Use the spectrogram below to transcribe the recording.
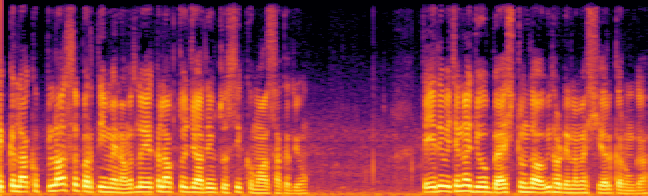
1 ਲੱਖ ਪਲੱਸ ਪ੍ਰਤੀ ਮਹੀਨਾ, ਮਤਲਬ 1 ਲੱਖ ਤੋਂ ਜ਼ਿਆਦਾ ਵੀ ਤੁਸੀਂ ਕਮਾ ਸਕਦੇ ਹੋ। ਤੇ ਇਹਦੇ ਵਿੱਚ ਨਾ ਜੋ ਬੈਸਟ ਹੁੰਦਾ ਉਹ ਵੀ ਤੁਹਾਡੇ ਨਾਲ ਮੈਂ ਸ਼ੇਅਰ ਕਰੂੰਗਾ।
